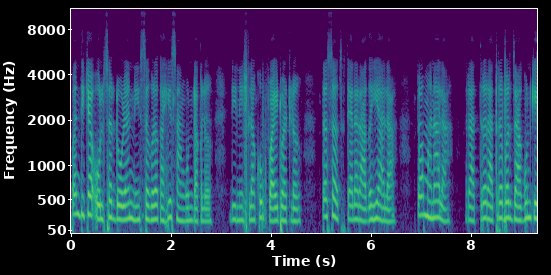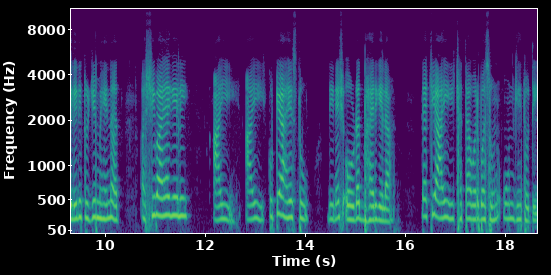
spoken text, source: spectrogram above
पण तिच्या ओलसर डोळ्यांनी सगळं काही सांगून टाकलं. दिनेशला खूप वाईट वाटलं. तसंच त्याला रागही आला. तो म्हणाला रात्र रात्रभर जागून केलेली तुझी मेहनत अशी वाया गेली? आई आई कुठे आहेस तू? दिनेश ओरडत बाहेर गेला. त्याची आई छतावर बसून ऊन घेत होती.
